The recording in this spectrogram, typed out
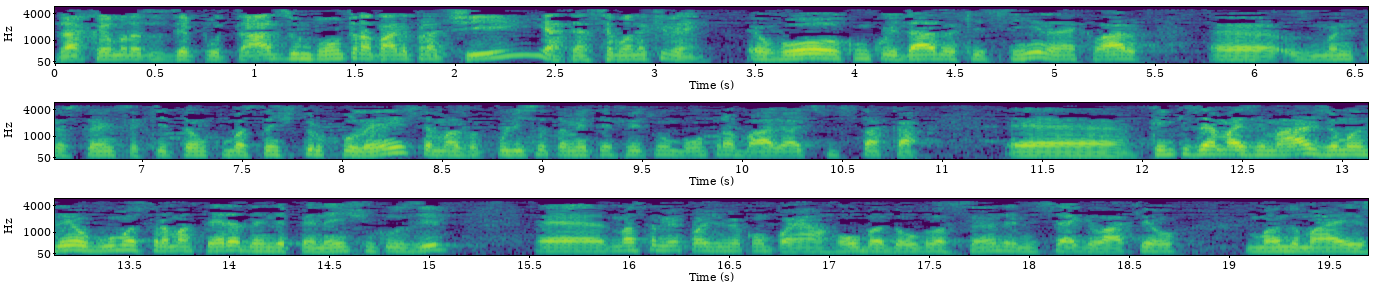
da Câmara dos Deputados. Um bom trabalho para ti e até a semana que vem. Eu vou com cuidado aqui sim, né? Claro, é, os manifestantes aqui estão com bastante truculência, mas a polícia também tem feito um bom trabalho, há de se destacar. É, quem quiser mais imagens, eu mandei algumas para a matéria da Independente, inclusive, é, mas também pode me acompanhar, arroba Douglas me segue lá que eu mando mais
